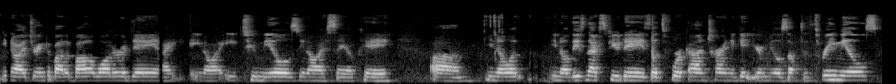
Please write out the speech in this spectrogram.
you know, I drink about a bottle of water a day, and I, you know, I eat two meals. You know, I say, "Okay." Um, you know? You know, these next few days, let's work on trying to get your meals up to three meals,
